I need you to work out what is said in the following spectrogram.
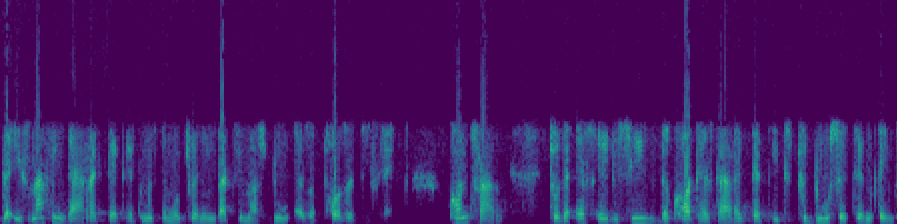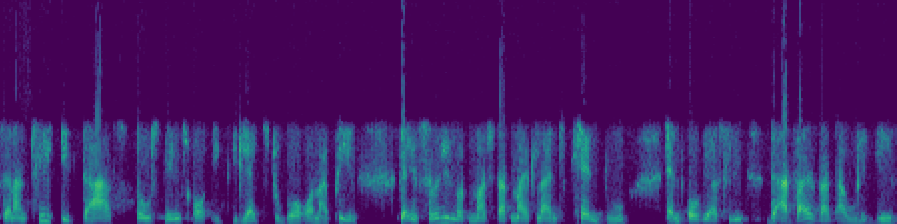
There is nothing directed at Mr. Motsoeneng that he must do as a positive act. Contrary to the SABC, the court has directed it to do certain things. And until it does those things or it elects to go on appeal, there is really not much that my client can do and obviously, the advice that I will give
